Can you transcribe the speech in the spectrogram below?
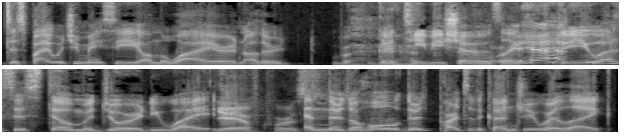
despite what you may see on The Wire and other r- good TV shows, like Yeah. the U.S. is still majority white. Yeah, of course. And there's a whole there's parts of the country where like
